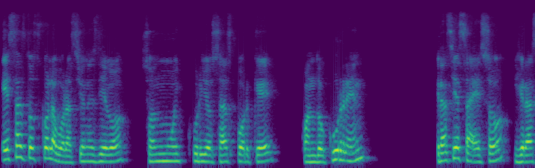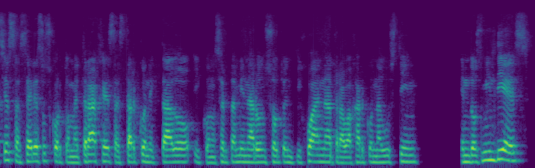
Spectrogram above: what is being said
esas dos colaboraciones, Diego, son muy curiosas porque cuando ocurren, Gracias a eso y gracias a hacer esos cortometrajes, a estar conectado y conocer también a Aaron Soto en Tijuana, trabajar con Agustín, en 2010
